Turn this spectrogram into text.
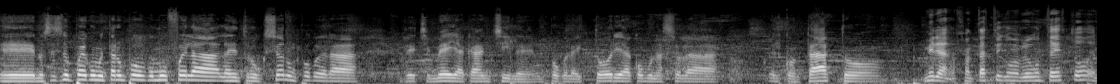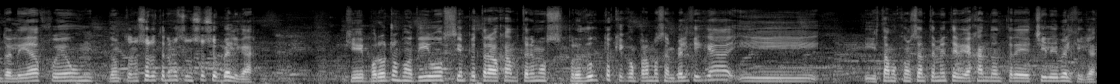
Eh, no sé si nos puede comentar un poco cómo fue la, introducción, un poco de la de Chimay acá en Chile, un poco la historia, cómo nació la, el contacto. Mira, fantástico me pregunta esto. En realidad fue un. Nosotros tenemos un socio belga que por otros motivos siempre trabajamos, tenemos productos que compramos en Bélgica y, estamos constantemente viajando entre Chile y Bélgica.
